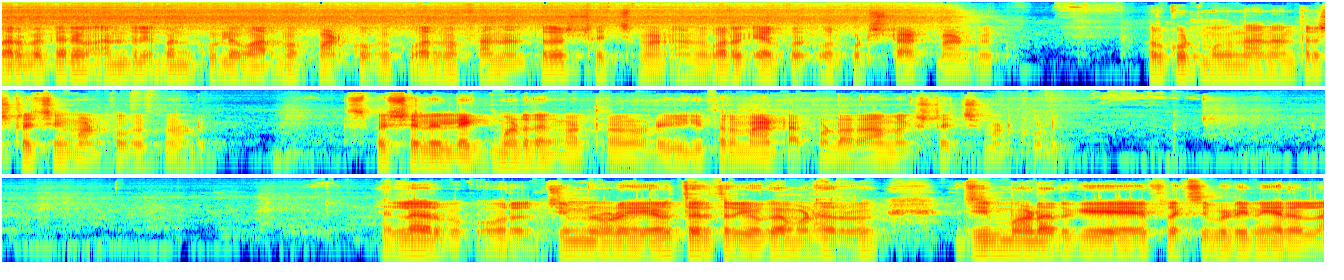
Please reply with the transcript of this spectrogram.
ಬರ್ಬೇಕಾದ್ರೆ ಅಂದರೆ ಬಂದ ಕೂಡಲೇ ವಾರ್ಮಪ್ ಮಾಡ್ಕೋಬೇಕು. ವಾರ್ಮಪ್ ಆದ ನಂತರ ಸ್ಟ್ರೆಚ್ ಮಾಡಿ ವರ್ಕ್ ವರ್ಕೌಟ್ ಸ್ಟಾರ್ಟ್ ಮಾಡಬೇಕು. ವರ್ಕೌಟ್ ಮುಗಿದ ನಂತರ ಸ್ಟ್ರೆಚಿಂಗ್ ಮಾಡ್ಕೋಬೇಕು ನೋಡಿ. ಸ್ಪೆಷಲಿ ಲೆಗ್ ಮಾಡಿದಾಗ ಮಾತ್ರ ನೋಡಿ. ಈ ಥರ ಮ್ಯಾಟ್ ಹಾಕ್ಕೊಂಡು ಆರಾಮಾಗಿ ಸ್ಟ್ರೆಚ್ ಮಾಡ್ಕೊಳ್ಳಿ. ಎಲ್ಲ ಇರಬೇಕು ಓವರಲ್ ಜಿಮ್ ನೋಡಿ ಹೇಳ್ತಾ ಇರ್ತಾರೆ ಯೋಗ ಮಾಡೋರು. ಜಿಮ್ ಮಾಡೋರಿಗೆ ಫ್ಲೆಕ್ಸಿಬಿಲಿಟಿನೇ ಇರಲ್ಲ.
